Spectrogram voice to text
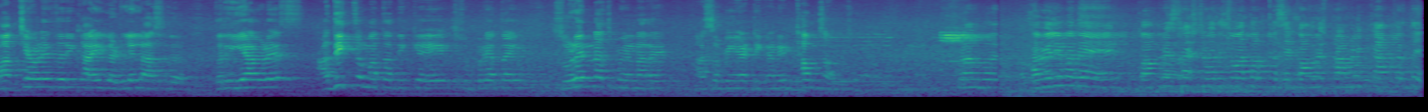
मागच्या वेळेस जरी काही घडलेलं असलं तरी यावेळेस अधिकचं मताधिक्य हे सुप्रियाताई सुळेंनाच मिळणार आहे असं मी या ठिकाणी ठाम सांगू शकतो. हवेलीमध्ये काँग्रेस राष्ट्रवादीचं वातावरण कसं आहे? काँग्रेस प्रामाणिक काम करते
